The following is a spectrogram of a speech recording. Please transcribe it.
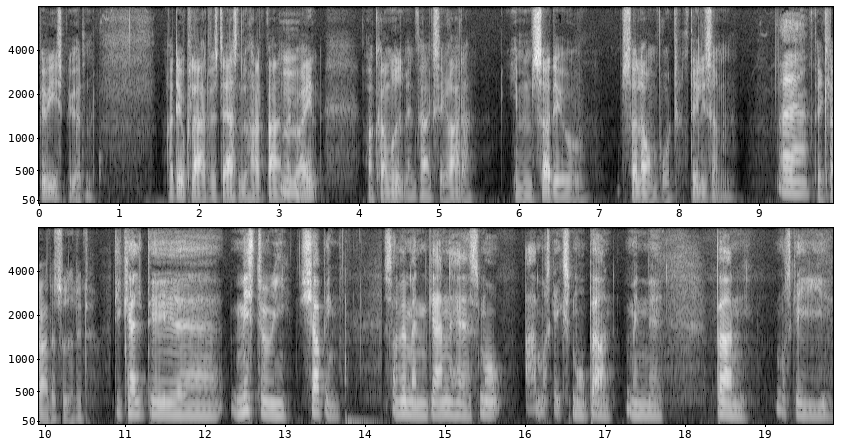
bevisbyrden. Og det er jo klart, hvis det er sådan, du har et barn, der Mm. går ind og kommer ud med en pakke cigaretter, jamen så er det jo, så er loven brudt. Det er ligesom, Uh, det er klart og tydeligt. de kaldte det uh, mystery shopping. Så vil man gerne have små, ah, måske ikke små børn, men uh, børn måske i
